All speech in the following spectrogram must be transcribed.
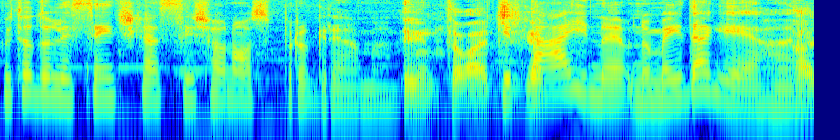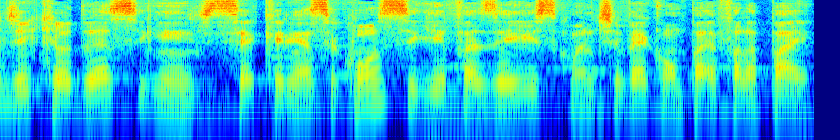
muito adolescente que assiste ao nosso programa. Então, a que dica, tá aí no, no meio da guerra. A né? dica que eu dou é a seguinte: se a criança conseguir fazer isso, quando tiver com o pai, fala, pai,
